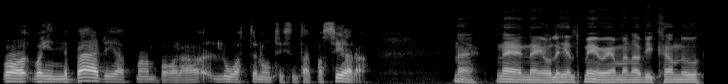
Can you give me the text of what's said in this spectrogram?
vad, vad, innebär det att man bara låter någonting sånt här passera? Nej, nej, nej, jag håller helt med. Och jag menar vi kan nog,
